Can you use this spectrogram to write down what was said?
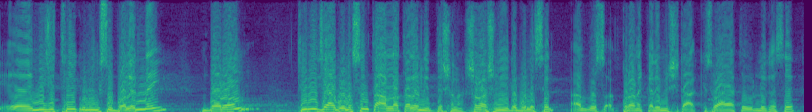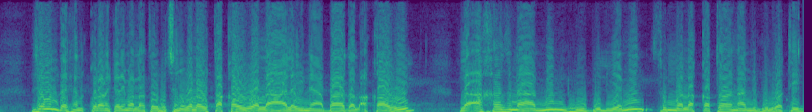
আহ, নিজে থেকে কোনো কিছু বলেন নাই বরং তিনি যা বলেছেন তা আল্লাহ তাআলার নির্দেশনা। সরাসরি এটা বলেছেন। কোরআন কারিমে সেটা কিছু আয়াতে উল্লেখ আছে। যেমন দেখেন, কোরআন কারিম আল্লাহ তাআলা বলছেন তাকাওয়ালা আলাইনা বাদাল আকাউইল লা আখাযনা মিনহু মিনহুল ওয়াতিন।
